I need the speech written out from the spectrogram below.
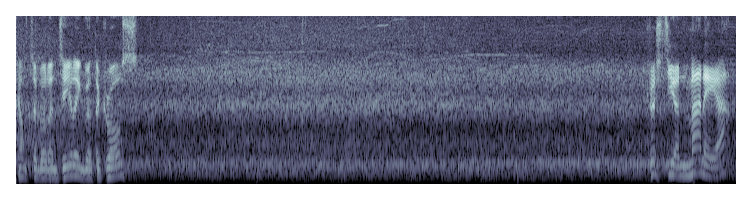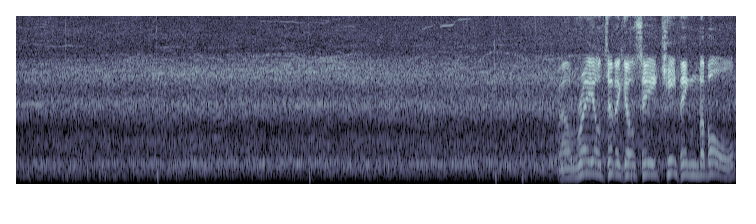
Comfortable in dealing with the cross. Cristian Manea. Well, real difficulty keeping the ball.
